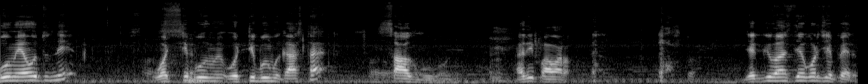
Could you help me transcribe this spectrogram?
భూమి ఏమవుతుంది? ఒట్టి భూమి ఒట్టి భూమి కాస్త సాగు భూమి అవుతుంది. అది పవర్. జగ్గి వాసుదేవ్ కూడా చెప్పారు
